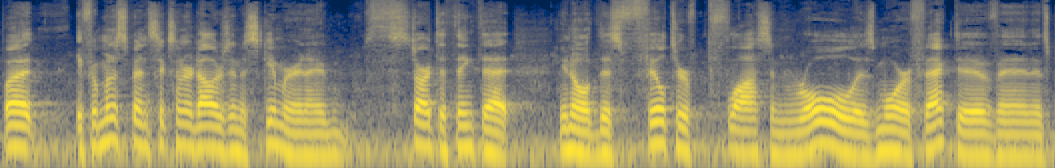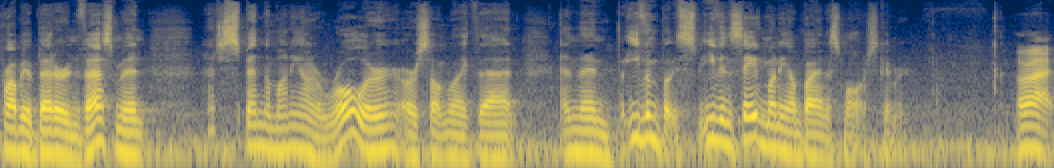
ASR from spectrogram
But if I'm going to spend $600 in a skimmer and I start to think that, you know, this filter floss and roll is more effective and it's probably a better investment, I just spend the money on a roller or something like that, and then even even save money on buying a smaller skimmer. All right,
